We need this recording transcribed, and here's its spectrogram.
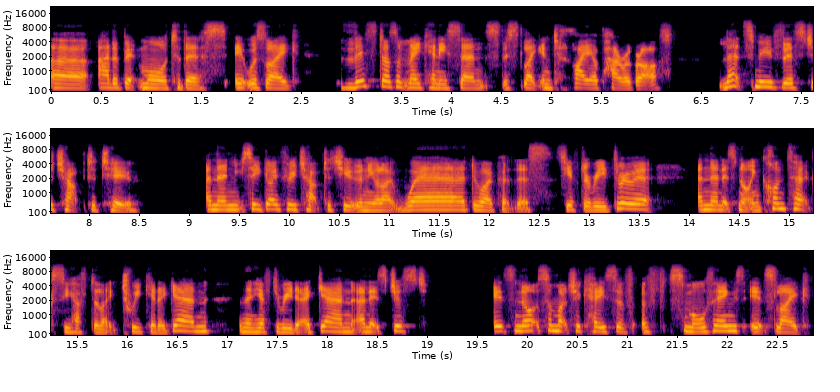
uh, add a bit more to this. It was like, this doesn't make any sense, this like entire paragraph. Let's move this to chapter two. And then, so you go through chapter two and you're like, where do I put this? So you have to read through it and then it's not in context. So you have to like tweak it again and then you have to read it again. And it's just, it's not so much a case of, of small things. It's like,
